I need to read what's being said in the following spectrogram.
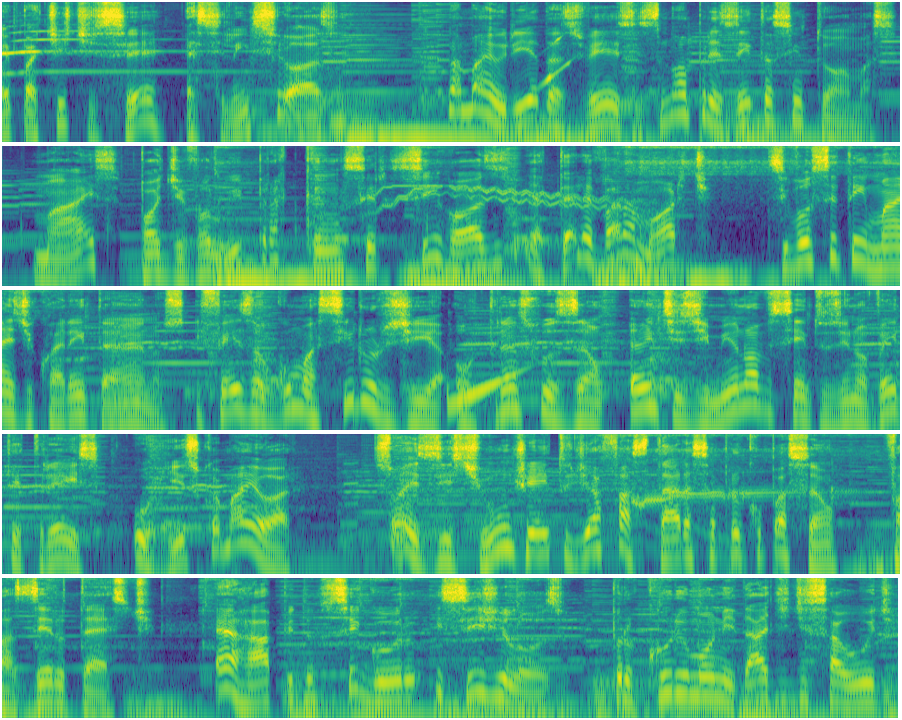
hepatite C é silenciosa. Na maioria das vezes não apresenta sintomas, mas pode evoluir para câncer, cirrose e até levar à morte. Se você tem mais de 40 anos e fez alguma cirurgia ou transfusão antes de 1993, o risco é maior. Só existe um jeito de afastar essa preocupação: fazer o teste. É rápido, seguro e sigiloso. Procure uma unidade de saúde.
